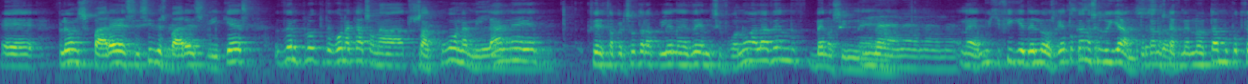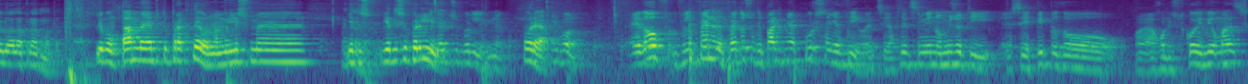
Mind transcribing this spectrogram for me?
ε, πλέον στις παρέες, στις ίδιες παρέες φιλικές, δεν πρόκειται εγώ να κάτσω να τους ακούω να μιλάνε. Ξέρεις, τα περισσότερα που λένε δεν συμφωνώ, αλλά δεν μπαίνω στην. Ναι, ναι, ναι, ναι. Ναι, μου έχει φύγει εντελώς. Γιατί το κάνω στη δουλειά μου. Το κάνω Σωστό. στην καθημερινότητά μου, οπότε θέλω άλλα πράγματα. Λοιπόν, πάμε επί του πρακτέου να μιλήσουμε για τη, για τη Super Για League. τη Super League, ναι. Ωραία. Λοιπόν, εδώ φ- φαίνεται φέτος ότι υπάρχει μια κούρσα για δύο. Έτσι. Αυτή τη στιγμή νομίζω ότι σε επίπεδο ε, αγωνιστικό οι δύο ομάδες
